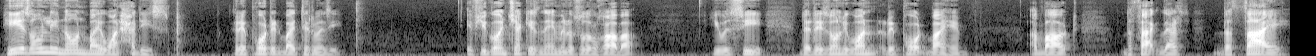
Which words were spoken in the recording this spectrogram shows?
He is only known by one hadith, reported by Tirmizi. If you go and check his name in Usul al-Ghaba, you will see that there is only one report by him about the fact that the thigh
